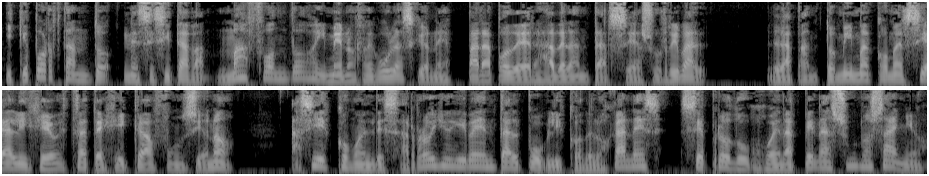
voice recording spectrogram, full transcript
y que por tanto necesitaban más fondos y menos regulaciones para poder adelantarse a su rival. La pantomima comercial y geoestratégica funcionó. Así es como el desarrollo y venta al público de los GANES se produjo en apenas unos años,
